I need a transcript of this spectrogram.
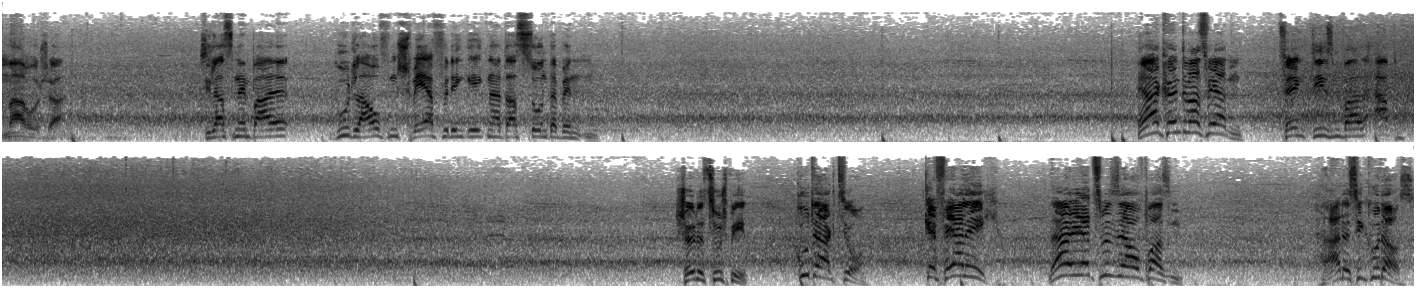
Marojan. Sie lassen den Ball gut laufen. Schwer für den Gegner, das zu unterbinden. Ja, könnte was werden. Fängt diesen Ball ab. Schönes Zuspiel. Gute Aktion. Gefährlich. Na, jetzt müssen sie aufpassen. Ja, das sieht gut aus.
